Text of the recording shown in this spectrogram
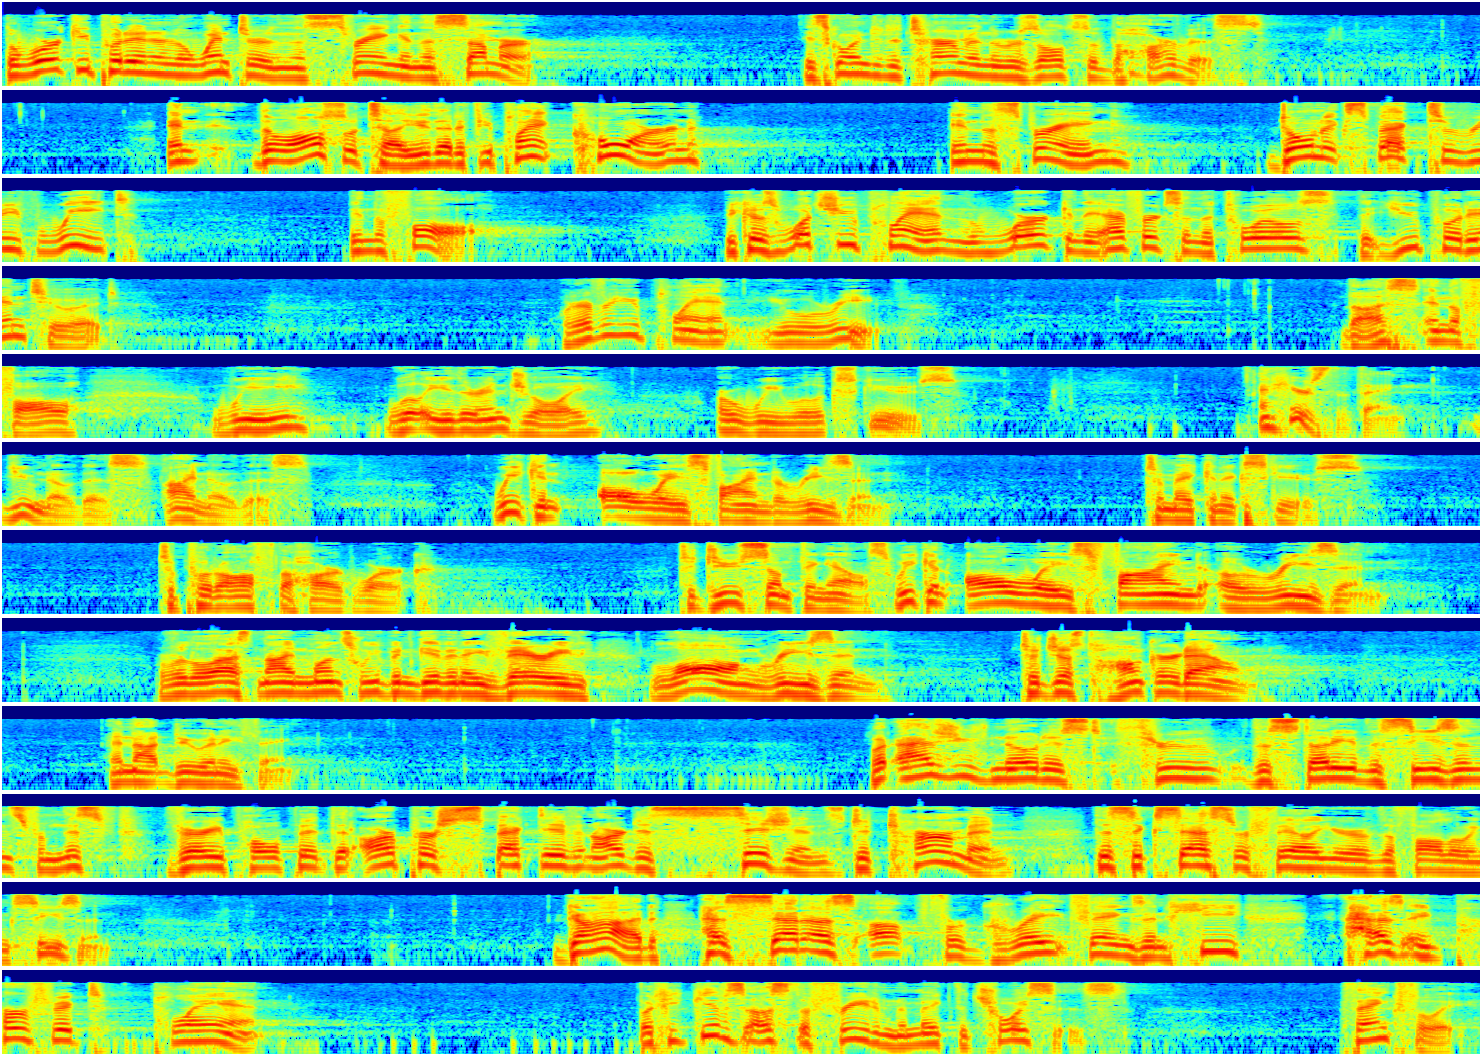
The work you put in in the winter, in the spring, in the summer is going to determine the results of the harvest. And they'll also tell you that if you plant corn in the spring, don't expect to reap wheat in the fall. Because what you plant, the work and the efforts and the toils that you put into it, whatever you plant, you will reap. Thus, in the fall, we will either enjoy or we will excuse. And here's the thing you know this, I know this. We can always find a reason to make an excuse, to put off the hard work, to do something else. We can always find a reason. Over the last nine months, we've been given a very long reason to just hunker down and not do anything. But as you've noticed through the study of the seasons from this very pulpit, that our perspective and our decisions determine the success or failure of the following season. God has set us up for great things, and He has a perfect plan. But He gives us the freedom to make the choices, thankfully,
